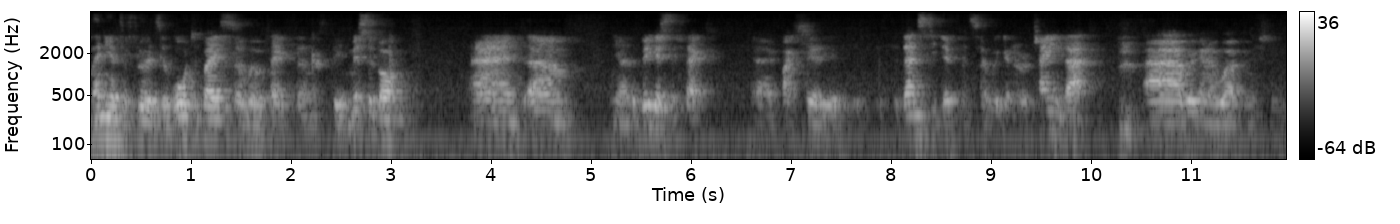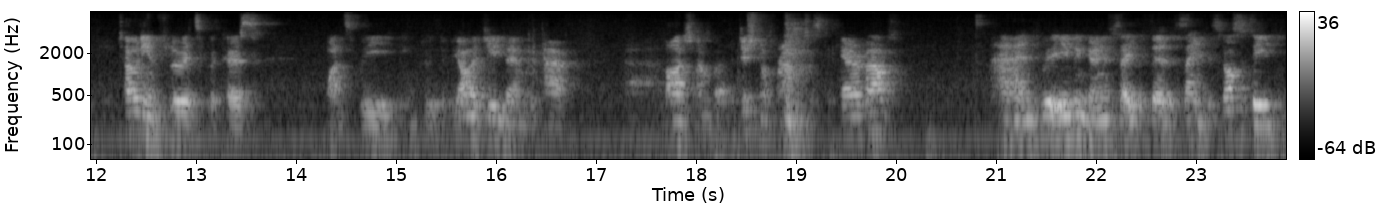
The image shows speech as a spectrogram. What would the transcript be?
many of the fluids are water-based, so we'll take them as being miscible. And um, you know, the biggest effect, uh, quite clearly, is the density difference. So we're going to retain that. Uh, we're going to work initially with Newtonian fluids because once we include the rheology, then we have uh, a large number of additional parameters to care about. And we're even going to say that they're the same viscosity.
